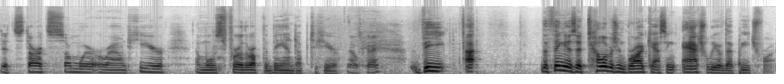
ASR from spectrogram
It starts somewhere around here and moves further up the band up to here. Okay. The, uh, the thing is that television broadcasting actually of that beachfront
